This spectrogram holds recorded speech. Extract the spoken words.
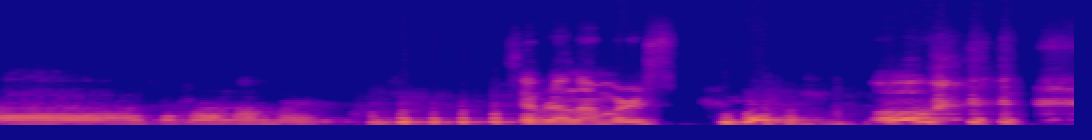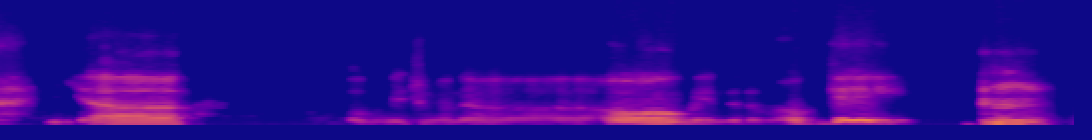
uh, several numbers. Several numbers. Oh, yeah. Which one? Uh, oh, okay. okay.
